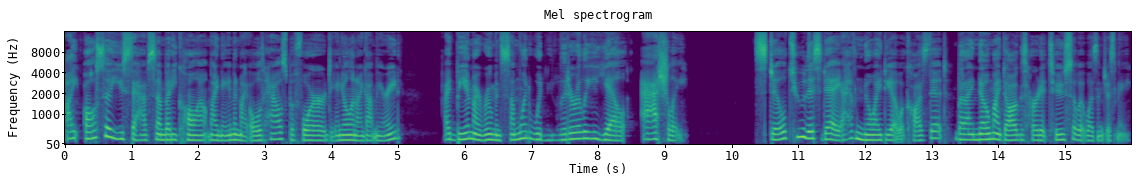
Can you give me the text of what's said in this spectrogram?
I also used to have somebody call out my name in my old house before Daniel and I got married. I'd be in my room and someone would literally yell, Ashley. Still to this day, I have no idea what caused it, but I know my dogs heard it too, so it wasn't just me.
